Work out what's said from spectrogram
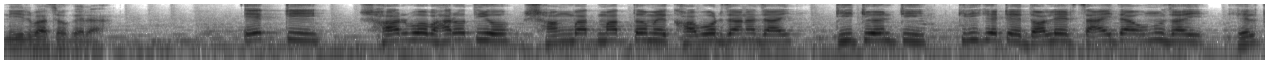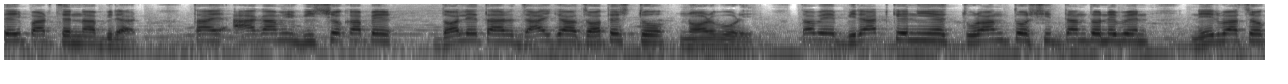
নির্বাচকেরা। একটি সর্বভারতীয় সংবাদ মাধ্যমে খবর জানা যায় টি টোয়েন্টি ক্রিকেটে দলের চাহিদা অনুযায়ী খেলতেই পারছেন না বিরাট। তাই আগামী বিশ্বকাপের দলে তার জায়গা যথেষ্ট নড়বড়ে। তবে বিরাটকে নিয়ে চূড়ান্ত সিদ্ধান্ত নেবেন নির্বাচক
